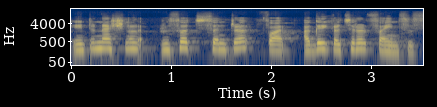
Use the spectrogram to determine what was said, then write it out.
international research centre for agricultural sciences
